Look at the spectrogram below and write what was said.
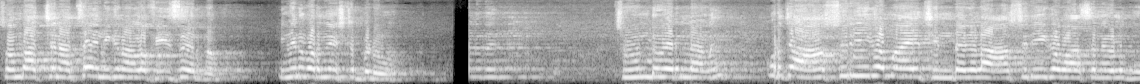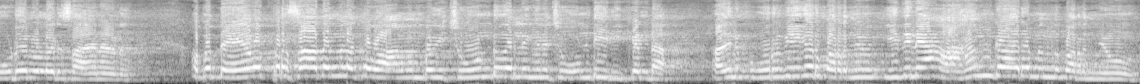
സ്വന്തം അച്ഛൻ അച്ഛൻ എനിക്ക് നാളെ ഫീസ് തരണം. ഇങ്ങനെ പറഞ്ഞ് ഇഷ്ടപ്പെടുവോ? ചൂണ്ടുവരലാണ്. കുറച്ച് ആസുരീകമായ ചിന്തകൾ ആസുരീക വാസനകൾ കൂടുതലുള്ള ഒരു സാധനമാണ്. അപ്പൊ ദേവപ്രസാദങ്ങളൊക്കെ വാങ്ങുമ്പോൾ ഈ ചൂണ്ടുവരൽ ഇങ്ങനെ ചൂണ്ടിയിരിക്കണ്ട. അതിന് പൂർവികർ പറഞ്ഞു ഇതിനെ അഹങ്കാരം എന്ന് പറഞ്ഞു.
